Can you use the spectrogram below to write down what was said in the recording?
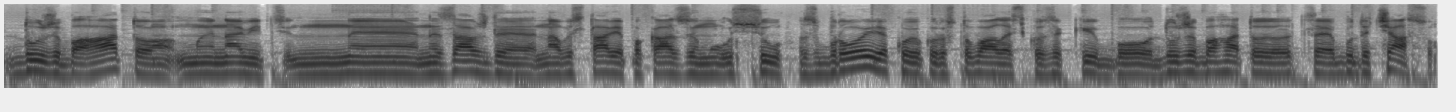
дуже багато. Ми навіть не, не завжди на виставі показуємо усю зброю, якою користувались козаки, бо дуже багато це буде часу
